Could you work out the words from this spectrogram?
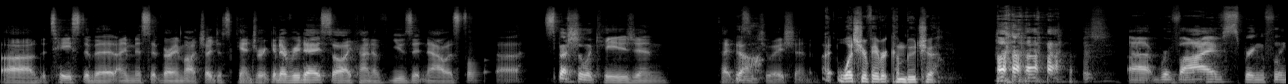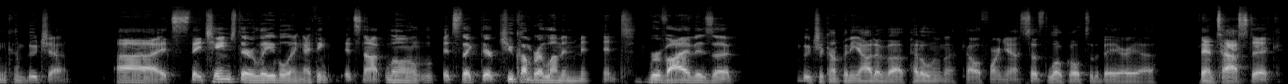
uh, the taste of it. I miss it very much. I just can't drink it every day, so I kind of use it now as a special occasion type yeah. of situation. What's your favorite kombucha? uh, Revive Spring Fling Kombucha. Uh, it's they changed their labeling. I think it's not long. It's like their cucumber lemon mint. Revive is a kombucha company out of uh, Petaluma, California, so it's local to the Bay Area. Fantastic.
